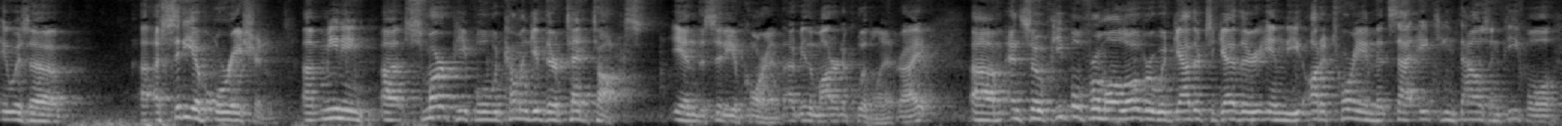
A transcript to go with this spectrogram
it was a, a city of oration, uh, meaning uh, smart people would come and give their TED Talks in the city of Corinth. That'd be the modern equivalent, right? Um, and so people from all over would gather together in the auditorium that sat 18,000 people.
